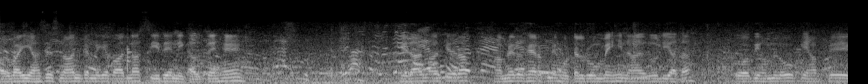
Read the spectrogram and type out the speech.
और भाई यहाँ से स्नान करने के बाद ना सीधे निकलते हैं। केदारनाथ की तरफ़। हमने तो खैर अपने होटल रूम में ही नहा धो लिया था। तो अभी हम लोग यहाँ पे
